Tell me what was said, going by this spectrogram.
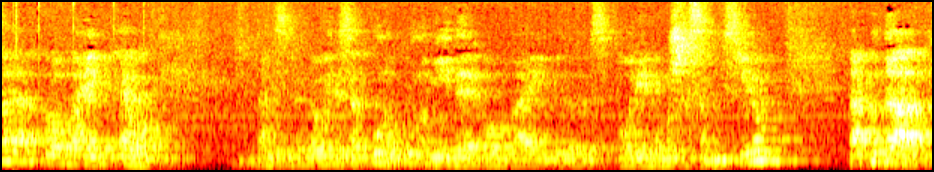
Sada, ovaj, evo, da, mislim da ovo ide sad puno, puno mi ide ovaj, sporije nego što sam mislio. Tako da,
